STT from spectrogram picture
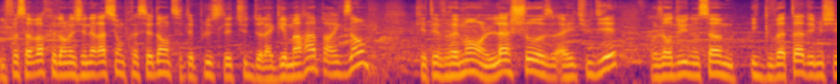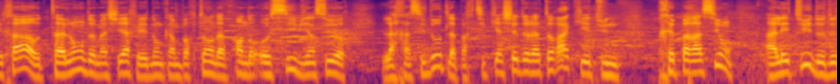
Il faut savoir que dans les générations précédentes, c'était plus l'étude de la Gemara, par exemple, qui était vraiment la chose à étudier. Aujourd'hui, nous sommes Igvata de Mishicha, au talon de Mashiach. Il est donc important d'apprendre aussi, bien sûr, la Chassidut, la partie cachée de la Torah, qui est une préparation à l'étude de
